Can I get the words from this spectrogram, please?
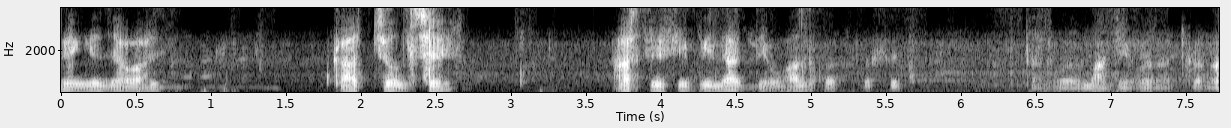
ভেঙে যাওয়ায় কাজ চলছে। আর আরসিসি পিলার দিয়ে ওয়াল করতেছে। তারপর মাটি ভরাট করা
